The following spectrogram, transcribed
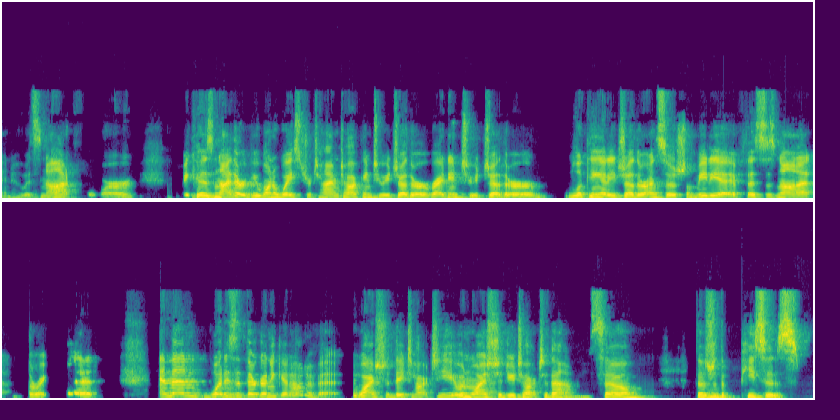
and who it's not for, because neither of you want to waste your time talking to each other or writing to each other or looking at each other on social media if this is not the right fit. And then what is it they're going to get out of it? Why should they talk to you and why should you talk to them? So those are the pieces.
